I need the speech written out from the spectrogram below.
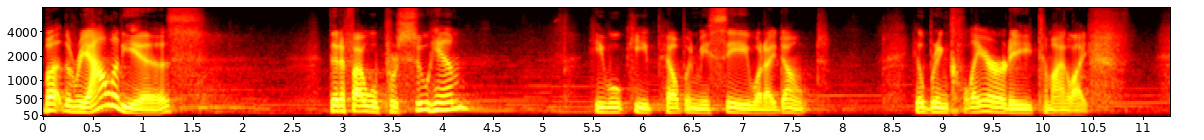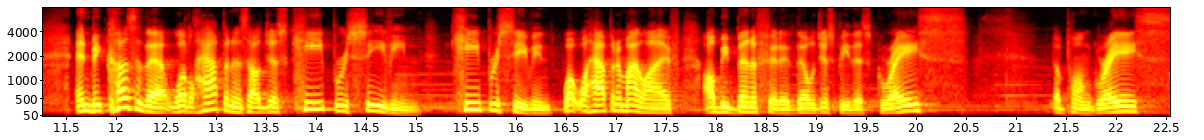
But the reality is that if I will pursue Him, He will keep helping me see what I don't. He'll bring clarity to my life. And because of that, what will happen is I'll just keep receiving, keep receiving. What will happen in my life, I'll be benefited. There will just be this grace upon grace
